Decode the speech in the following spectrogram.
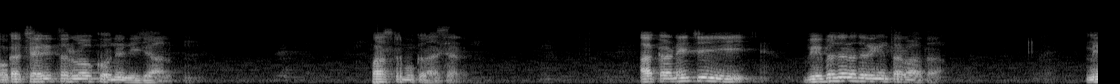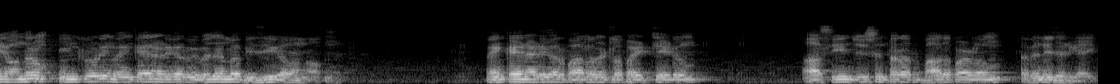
ఒక చరిత్రలో కొన్ని నిజాలు. ఫస్ట్ బుక్ రాశాడు. అక్కడి నుంచి విభజన జరిగిన తర్వాత మేమందరం ఇంక్లూడింగ్ వెంకయ్యనాయుడు గారు విభజనలో బిజీగా ఉన్నాం. వెంకయ్యనాయుడు గారు పార్లమెంట్లో ఫైట్ చేయడం ఆ సీన్ చూసిన తర్వాత బాధపడడం అవన్నీ జరిగాయి.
